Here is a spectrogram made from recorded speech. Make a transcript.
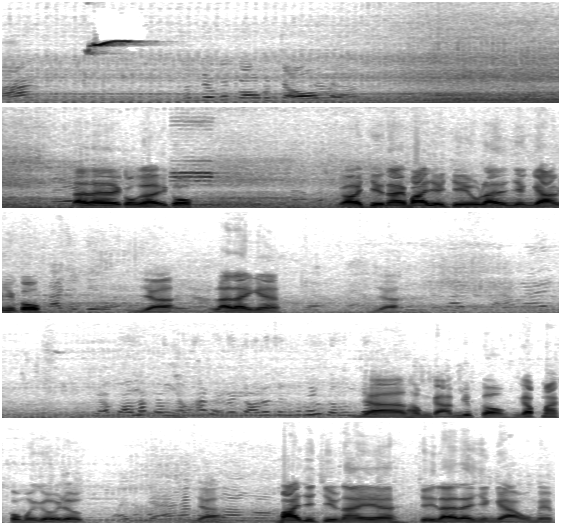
dạ xin vô cái cô bên chầu nè đây đây, con gửi cô. Rồi, chiều nay 3 giờ chiều lại nhận gạo nha cô. Dạ lại đây nha. Dạ. Dạ thông cảm giúp con. Gặp mặt con mới gửi được. Dạ. 3 giờ chiều nay à, chị lại đây nhận gạo không em?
